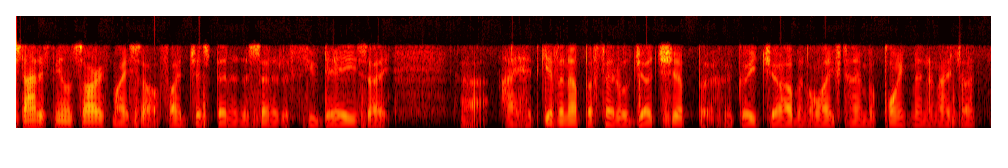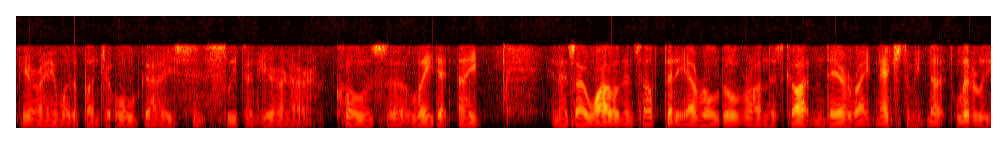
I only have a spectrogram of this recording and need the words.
started feeling sorry for myself. I'd just been in the Senate a few days. I uh, I had given up a federal judgeship, a, a great job, and a lifetime appointment, and I thought, here I am with a bunch of old guys sleeping here in our clothes uh, late at night. And as I wallowed in self pity, I rolled over on this cot, and there, right next to me, not, literally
